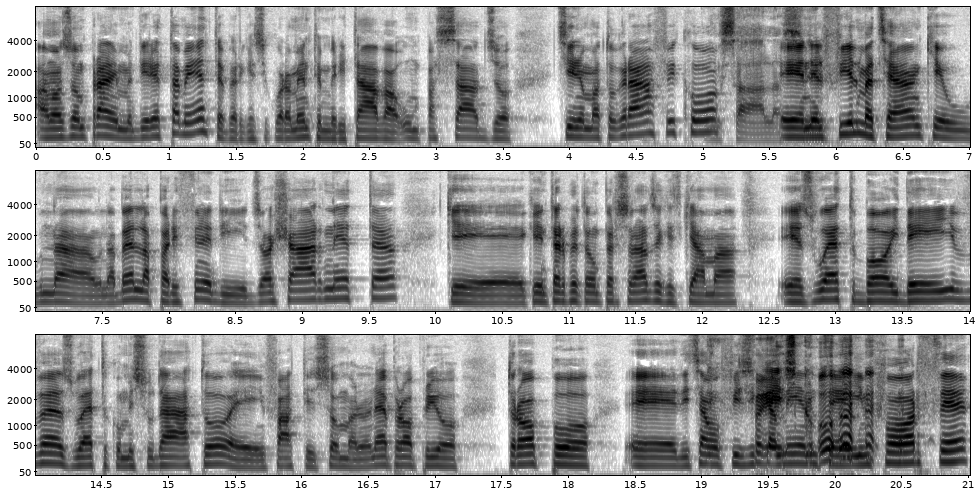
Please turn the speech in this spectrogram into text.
Amazon Prime direttamente perché sicuramente meritava un passaggio cinematografico. Sala, e sì. nel film c'è anche una, una bella apparizione di Josh Arnett che, che, interpreta un personaggio che si chiama eh, Sweat Boy Dave, sweat come sudato e infatti insomma non è proprio troppo eh, diciamo fisicamente in forze.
